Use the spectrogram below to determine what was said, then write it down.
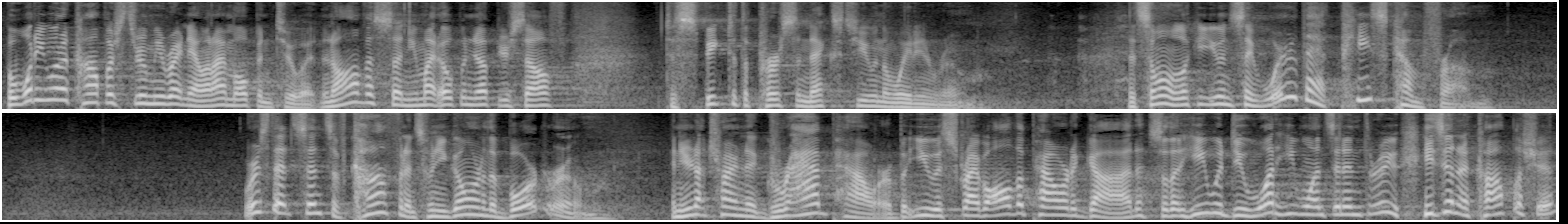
But what do you want to accomplish through me right now? And I'm open to it. And all of a sudden, you might open up yourself to speak to the person next to you in the waiting room. That someone will look at you and say, Where did that peace come from? Where's that sense of confidence when you go into the boardroom and you're not trying to grab power, but you ascribe all the power to God so that He would do what He wants in and through you? He's going to accomplish it.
